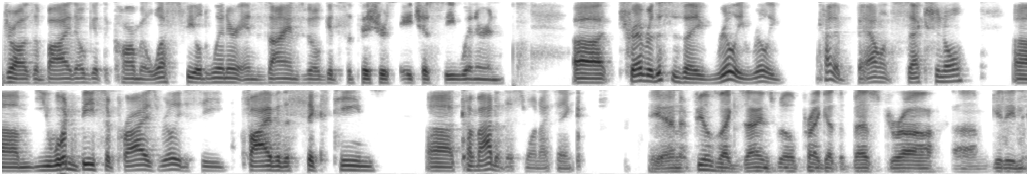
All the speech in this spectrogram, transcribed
draws a bye. They'll get the Carmel Westfield winner, and Zionsville gets the Fishers HSE winner. And uh, Trevor, this is a really, really kind of balanced sectional. Um, you wouldn't be surprised really to see five of the six teams uh, come out of this one. I think. Yeah, and it feels like Zionsville probably got the best draw, um, getting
